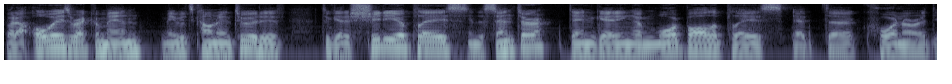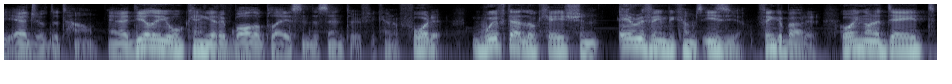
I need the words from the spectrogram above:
But I always recommend, maybe it's counterintuitive, to get a shittier place in the center than getting a more baller place at the corner at the edge of the town. And ideally, you can get a baller place in the center if you can afford it with that location, everything becomes easier. Think about it. Going on a date,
